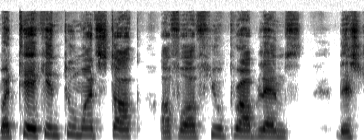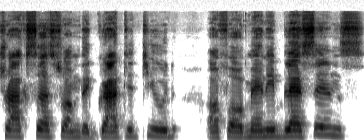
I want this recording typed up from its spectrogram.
But taking too much stock of our few problems distracts us from the gratitude of our many blessings.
